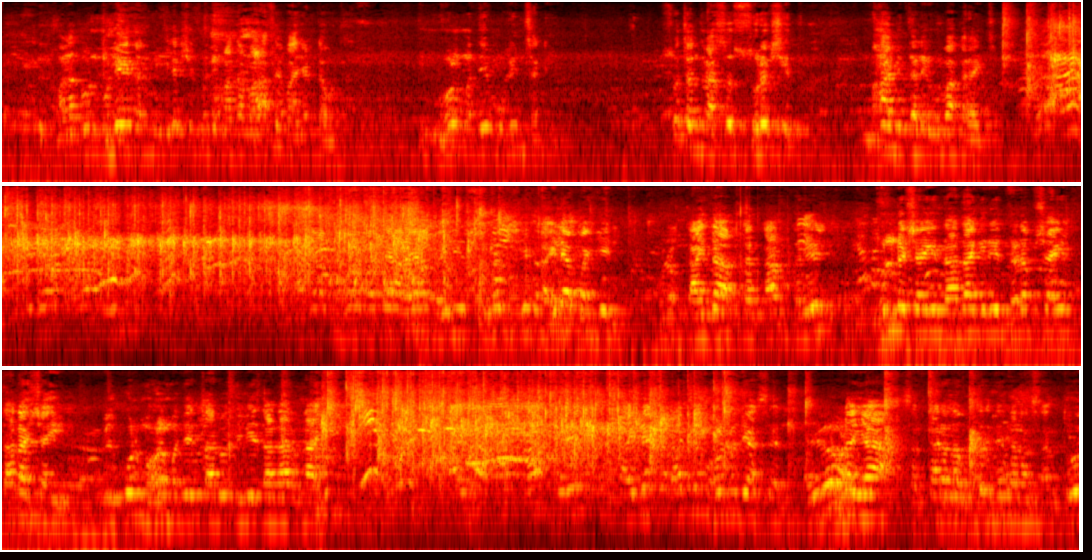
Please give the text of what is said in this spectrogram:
मला दोन मुले आहेत आणि मी इलेक्शनमध्ये माझा बाळासाहेब अजेंडा होता. की मोहोळमध्ये मुलींसाठी स्वतंत्र असं सुरक्षित महाविद्यालय उभा करायचं. बहिणी सुरक्षित राहिल्या पाहिजे. म्हणून कायदा आपलं काम करेल. गुंडशाही दादागिरी दडपशाही तानाशाही बिलकुल मोहळमध्ये चालू दिली जाणार नाही. कायद्याचं राज्य मोहळमध्ये असेल. एवढं या सरकारला उत्तर देताना सांगतो.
